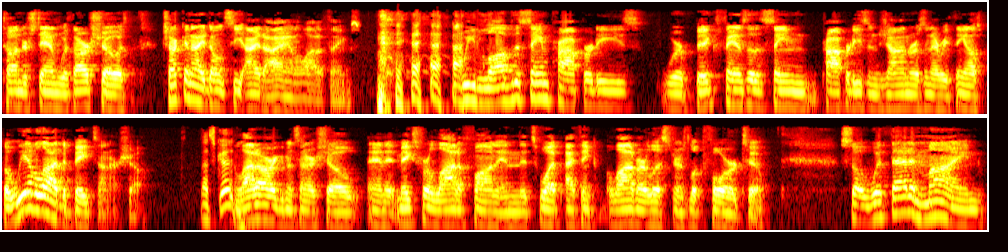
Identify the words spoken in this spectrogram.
to understand with our show is Chuck and I don't see eye to eye on a lot of things. we love the same properties. We're big fans of the same properties and genres and everything else, but we have a lot of debates on our show, That's good. a lot of arguments on our show, and it makes for a lot of fun, and it's what I think a lot of our listeners look forward to. So with that in mind,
